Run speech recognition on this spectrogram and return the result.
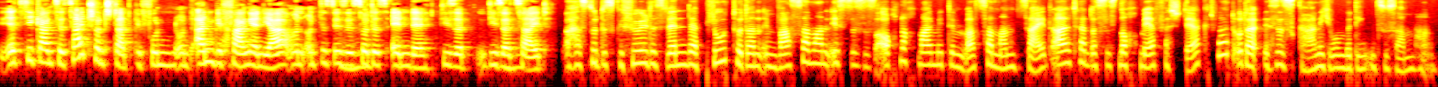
jetzt die ganze Zeit schon stattgefunden und angefangen, ja. Und, und das ist jetzt Mhm. so das Ende dieser, dieser Mhm. Zeit. Hast du das Gefühl, dass wenn der Pluto dann im Wassermann ist, dass es auch nochmal mit dem Wassermann-Zeitalter, dass es noch mehr verstärkt wird? Oder ist es gar nicht unbedingt ein Zusammenhang?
